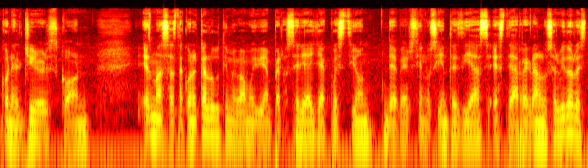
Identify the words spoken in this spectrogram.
con el Gears, con es más, hasta con el Call of me va muy bien, pero sería ya cuestión de ver si en los siguientes días este, arreglan los servidores.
